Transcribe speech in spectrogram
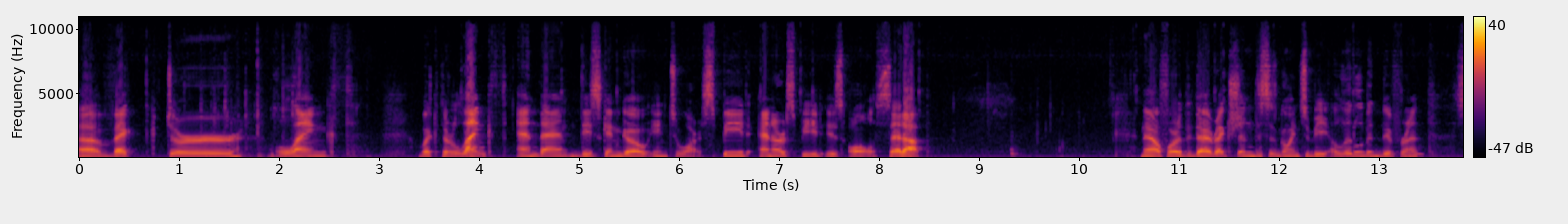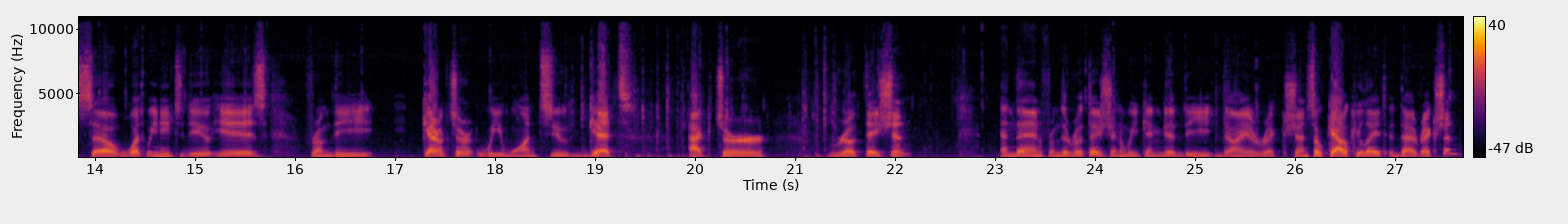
uh, vector length vector length and then this can go into our speed and our speed is all set up. Now for the direction, this is going to be a little bit different. So what we need to do is from the character, we want to get actor rotation. And then from the rotation, we can get the direction. So calculate direction.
